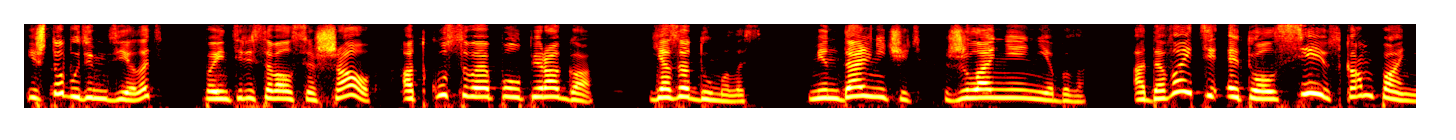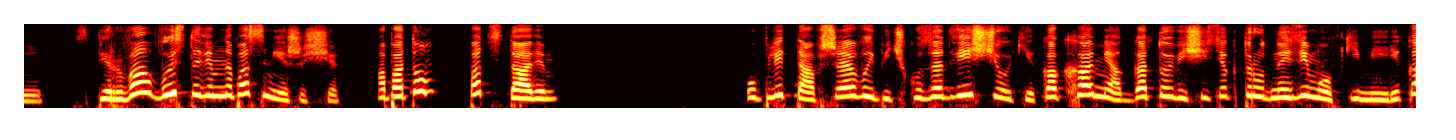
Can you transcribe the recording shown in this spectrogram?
И что будем делать? Поинтересовался Шао, откусывая пол пирога. Я задумалась. Миндальничать желания не было. А давайте эту Алсею с компанией сперва выставим на посмешище – а потом подставим. Уплетавшая выпечку за две щеки, как хомяк, готовящийся к трудной зимовке Мирика,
